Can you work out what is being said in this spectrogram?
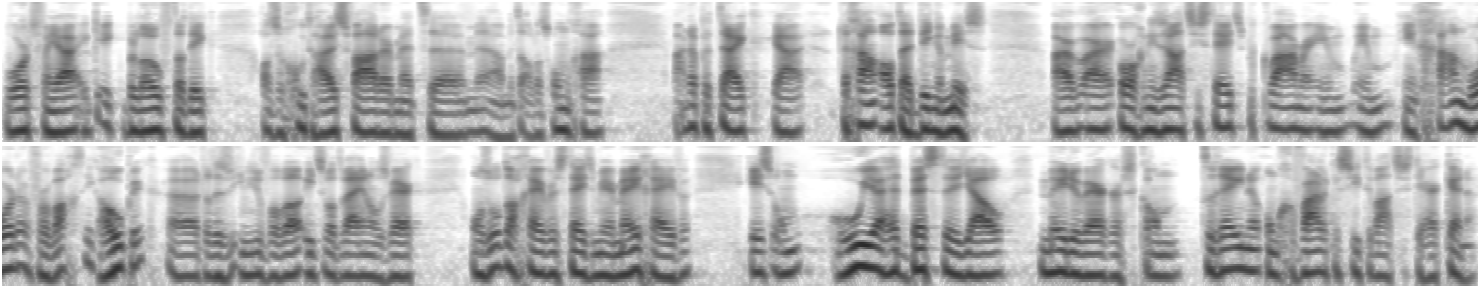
wordt van ja, ik, ik beloof dat ik als een goed huisvader met, met, met alles omga. Maar in de praktijk, ja, er gaan altijd dingen mis. Maar waar organisaties steeds bekwamer in, in, in gaan worden, verwacht ik, hoop ik. Dat is in ieder geval wel iets wat wij in ons werk, onze opdrachtgevers steeds meer meegeven. Is om hoe je het beste jouw medewerkers kan trainen om gevaarlijke situaties te herkennen.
